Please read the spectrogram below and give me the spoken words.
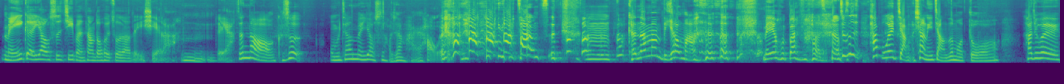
每一个药师基本上都会做到这一些啦，嗯，对呀、真的哦。可是我们家那边药师好像还好哎。这样子，嗯，可能他们比较忙，没有办法这样。就是他不会讲像你讲这么多，他就会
